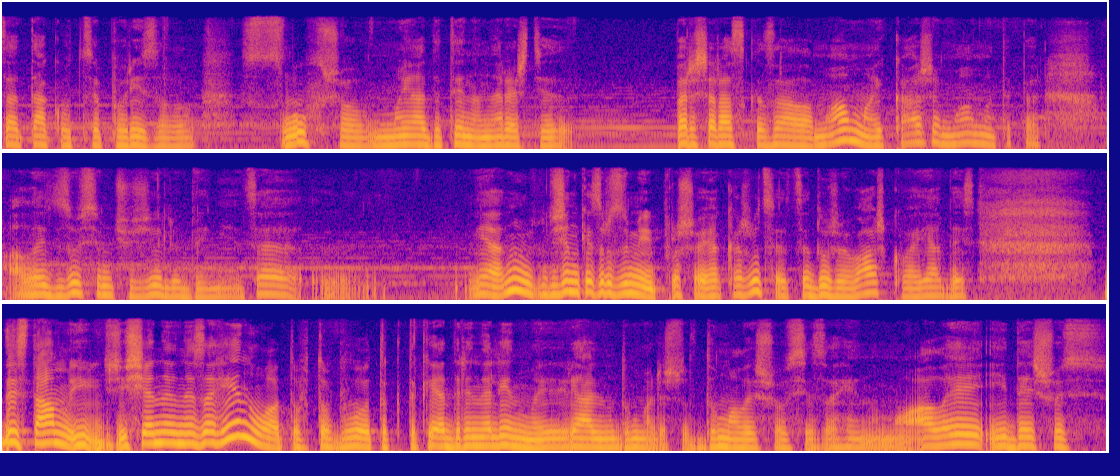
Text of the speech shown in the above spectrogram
це так це порізало слух, що моя дитина нарешті перший раз сказала мама і каже мама тепер, але зовсім чужій людині. Це я, ну, жінки зрозуміють, про що я кажу, це, це дуже важко, а я десь. Десь там ще не, не загинула, тобто було так, такий адреналін. Ми реально думали, що думали, що всі загинемо. Але і десь щось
